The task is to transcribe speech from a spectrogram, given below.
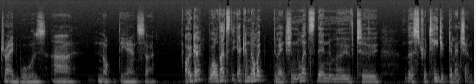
trade wars are not the answer. Okay, well, that's the economic dimension. Let's then move to the strategic dimension.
